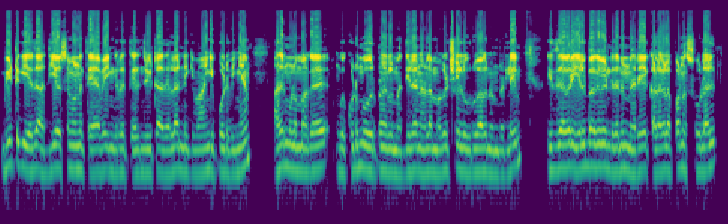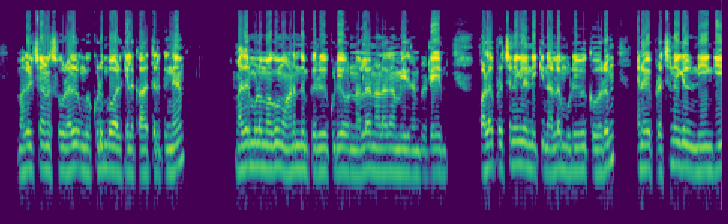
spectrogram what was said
வீட்டுக்கு எது அத்தியாவசியமான தேவைங்கிறத தெரிஞ்சுக்கிட்டு அதெல்லாம் இன்னைக்கு வாங்கி போடுவீங்க. அதன் மூலமாக உங்கள் குடும்ப உறுப்பினர்கள் மத்தியில் நல்ல மகிழ்ச்சிகள் உருவாகும் நண்பர்களே. இது தவிர இயல்பாகவே இன்றைய தினம் நிறைய கலகலப்பான சூழல் மகிழ்ச்சியான சூழல் உங்கள் குடும்ப வாழ்க்கையில் காத்திருக்குங்க. அதன் மூலமாகவும் ஆனந்தம் பெருகக்கூடிய ஒரு நல்ல நாளாக அமைதி நண்பர்களே. பல பிரச்சனைகள் இன்னைக்கு நல்ல முடிவுக்கு வரும். எனவே பிரச்சனைகள் நீங்கி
